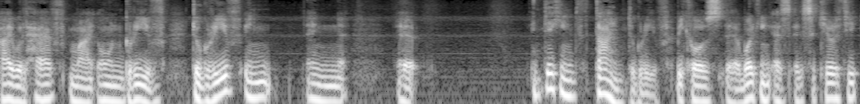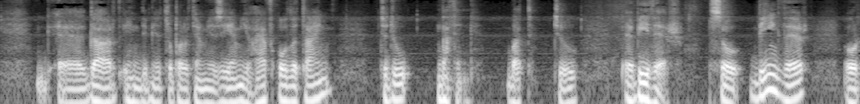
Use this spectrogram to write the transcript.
I will have my own grieve to grieve in in uh, in taking time to grieve because uh, working as a security uh, guard in the Metropolitan Museum you have all the time to do nothing but to uh, be there so being there or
